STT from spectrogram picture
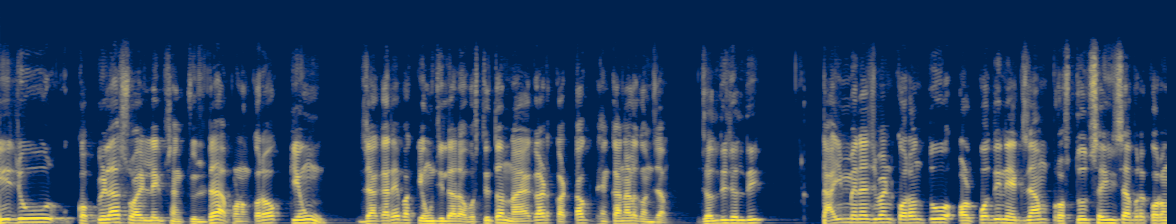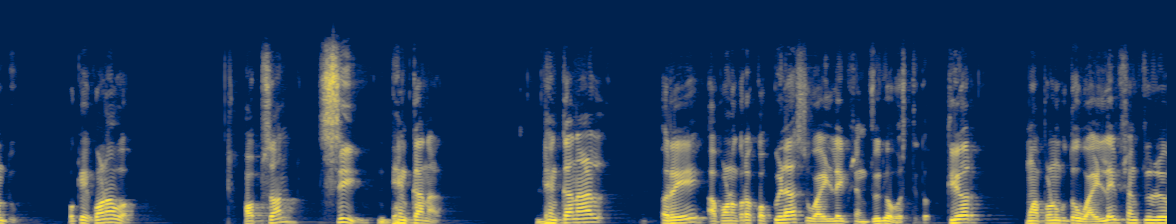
ये जो कपिलास वाइल्ड लाइफ सांचुरीटा आपणकर केउं जगार क्यों जिलार अवस्थित नयगढ़ कटक ढेकाना गंजाम जल्दी जल्दी टाइम मैनेजमेंट करूँ अल्प दिन एग्जाम प्रस्तुत से हिसाब से करूँ ओके कौन हम ऑप्शन सी ढेकाना ढेकाना आपणकर कपिलास वाइल्ड लाइफ सांचुरी अवस्थित क्लीयर मुझक तो वाइल्ड लाइफ सांचुरी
